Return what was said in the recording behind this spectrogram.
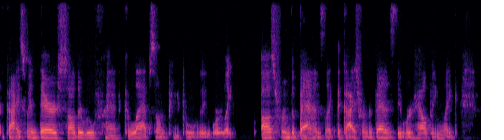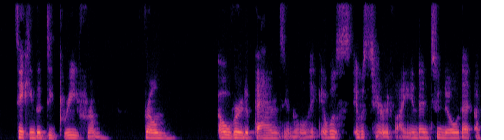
the guys went there saw the roof had collapsed on people. They were like us from the bands like the guys from the bands they were helping like taking the debris from from over the fans you know like it was it was terrifying. And then to know that a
